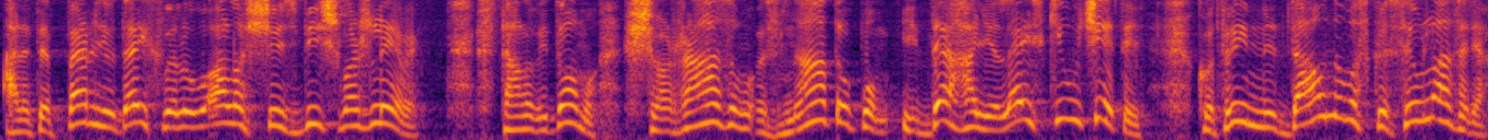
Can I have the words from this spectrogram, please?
але тепер людей хвилювало щось більш важливе. Стало відомо, що разом з натовпом іде галілейський учитель, котрий недавно воскресив Лазаря.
